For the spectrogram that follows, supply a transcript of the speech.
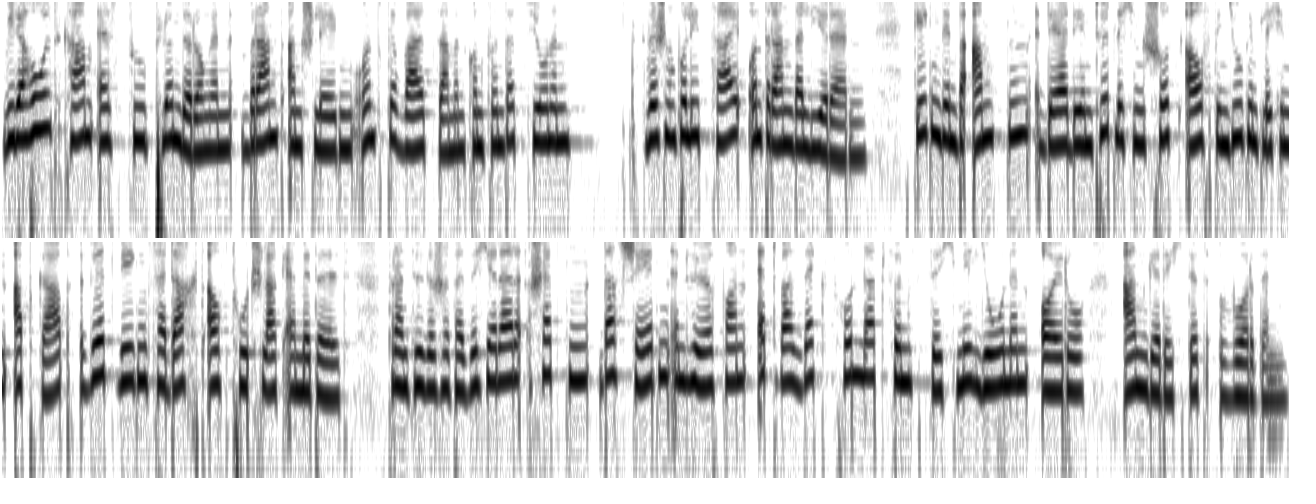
Wiederholt kam es zu Plünderungen, Brandanschlägen und gewaltsamen Konfrontationen zwischen Polizei und Randalierern. Gegen den Beamten, der den tödlichen Schuss auf den Jugendlichen abgab, wird wegen Verdacht auf Totschlag ermittelt. Französische Versicherer schätzen, dass Schäden in Höhe von etwa 650 Millionen Euro angerichtet wurden.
